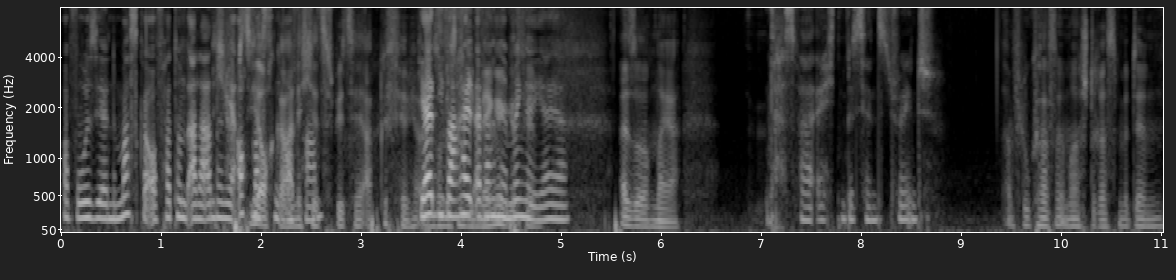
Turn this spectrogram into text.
obwohl sie eine Maske auf hatte und alle anderen ja auch sie auch Masken gar nicht jetzt speziell abgefilmt. Ja, die war halt einfach in der Menge, ja, ja. Also, naja, Das war echt ein bisschen strange. am Flughafen immer Stress mit den,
